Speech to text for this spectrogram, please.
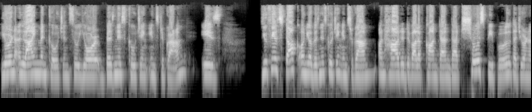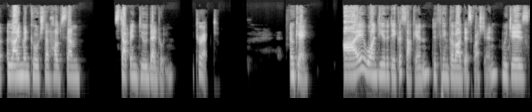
you're an alignment coach. And so your business coaching Instagram is you feel stuck on your business coaching Instagram on how to develop content that shows people that you're an alignment coach that helps them step into their dream. Correct. Okay. I want you to take a second to think about this question, which is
